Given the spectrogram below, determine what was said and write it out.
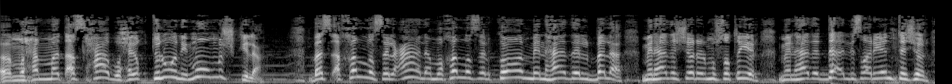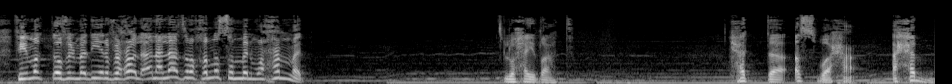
محمد أصحابه حيقتلوني مو مشكلة. بس أخلص العالم وأخلص الكون من هذا البلاء من هذا الشر المستطير من هذا الداء اللي صار ينتشر في مكة وفي المدينة في حول. أنا لازم أخلصهم من محمد. لحيضات. حتى أصبح أحب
